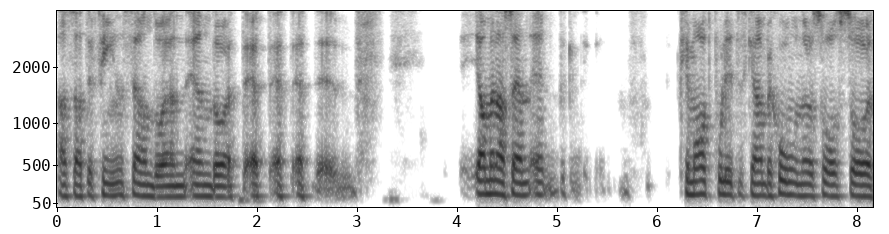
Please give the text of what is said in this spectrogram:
alltså att det finns ändå, en, ändå ett, ett, ett, ett, ett ja men alltså en, en klimatpolitiska ambitioner och så, så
